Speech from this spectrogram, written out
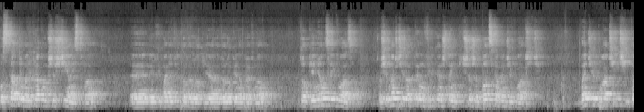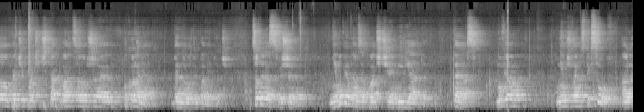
ostatnią enklawą chrześcijaństwa, e, e, chyba nie tylko w Europie, ale w Europie na pewno, to pieniądze i władza. 18 lat temu Wittgenstein pisze, że Polska będzie płacić. Będzie płacić i to będzie płacić tak bardzo, że pokolenia będą o tym pamiętać. Co teraz słyszymy? Nie mówią nam zapłaćcie miliardy. Teraz. Mówią, nie używając tych słów, ale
